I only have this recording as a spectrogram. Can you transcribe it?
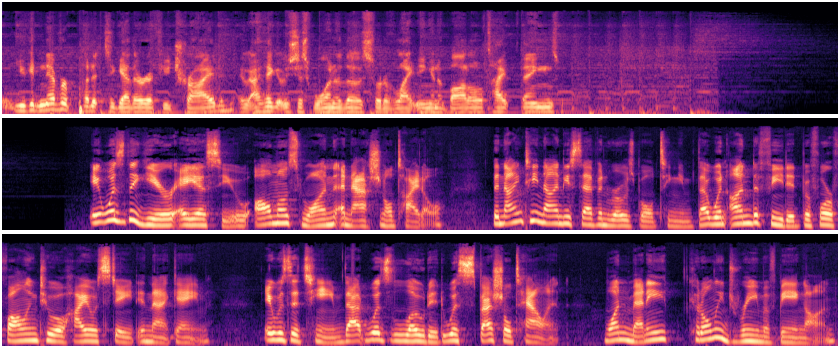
you could never put it together if you tried. I think it was just one of those sort of lightning in a bottle type things. It was the year ASU almost won a national title. The 1997 Rose Bowl team that went undefeated before falling to Ohio State in that game. It was a team that was loaded with special talent, one many could only dream of being on.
